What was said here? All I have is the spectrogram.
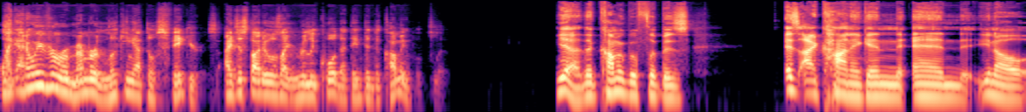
like I don't even remember looking at those figures. I just thought it was like really cool that they did the comic book flip. Yeah, the comic book flip is is iconic and and you know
